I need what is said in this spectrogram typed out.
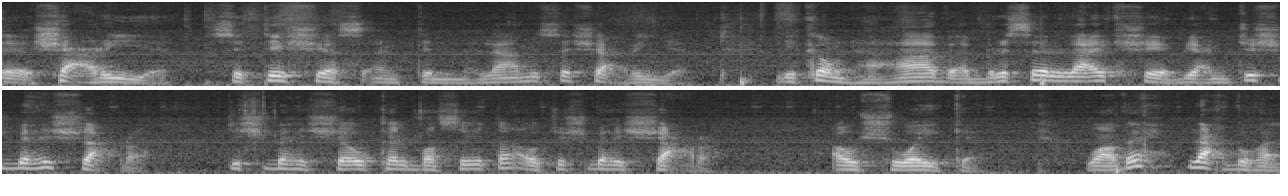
الشعرية. setaceous antenna لامسة شعرية لكونها هذا bristle-like shape يعني تشبه الشعرة تشبه الشوكة البسيطة أو تشبه الشعرة أو الشويكة. واضح؟ لاحظوها. آه،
